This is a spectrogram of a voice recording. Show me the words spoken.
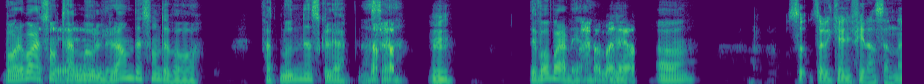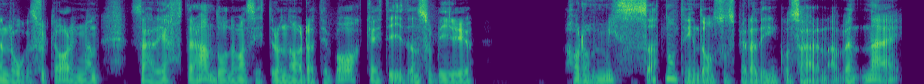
Var det bara sånt här mullrande som det var för att munnen skulle öppna sig? Mm. Det var bara det? Det. Ja. Så, så det kan ju finnas en, en logisk förklaring, men så här i efterhand då när man sitter och nördar tillbaka i tiden så blir det ju, har de missat någonting de som spelade in konserterna? Men nej.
